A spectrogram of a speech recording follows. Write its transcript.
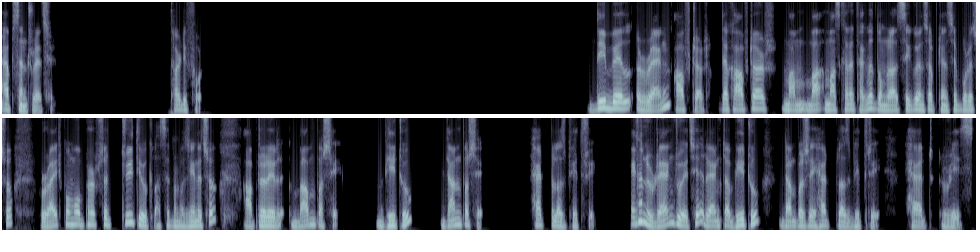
অ্যাবসেন্ট রয়েছে। Thirty four the bell rang after. দেখো, আফটার মাঝখানে থাকলে তোমরা সিকোয়েন্স অফ টেন্সে পড়েছো, রাইট ফর্ম অফ ভার্বসের তৃতীয় ক্লাসে তোমরা জেনেছো আফটারের বাম পাশে ভি টু, ডান পাশে হ্যাড প্লাস ভি থ্রি। এখানে র্যাঙ্ক রয়েছে র্যাঙ্কটা ভি টু, ডান পাশে had plus V three had রিস্ট।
